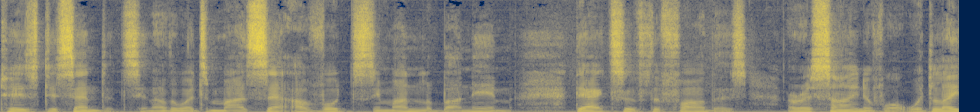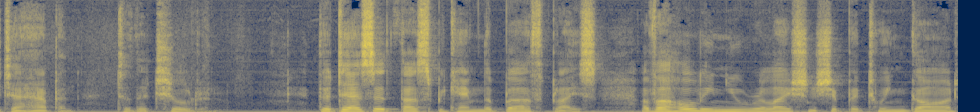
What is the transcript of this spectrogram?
to his descendants. In other words, Maaseh Avot Siman Labanim, the acts of the fathers, are a sign of what would later happen to the children. The desert thus became the birthplace of a wholly new relationship between God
